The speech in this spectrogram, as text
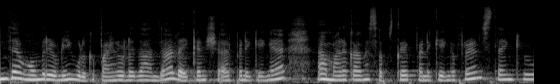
இந்த ஹோம் ரெமடி உங்களுக்கு பயனுள்ளதாக இருந்தால் லைக் அண்ட் ஷேர் பண்ணிக்கோங்க. மறக்காம சப்ஸ்கிரைப் பண்ணிக்கோங்க ஃப்ரெண்ட்ஸ் தேங்க்யூ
